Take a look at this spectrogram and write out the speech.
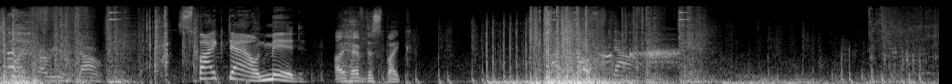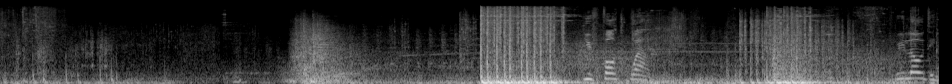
Spike carrier down. Spike down mid. I have the spike. You fought well. Reloading.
